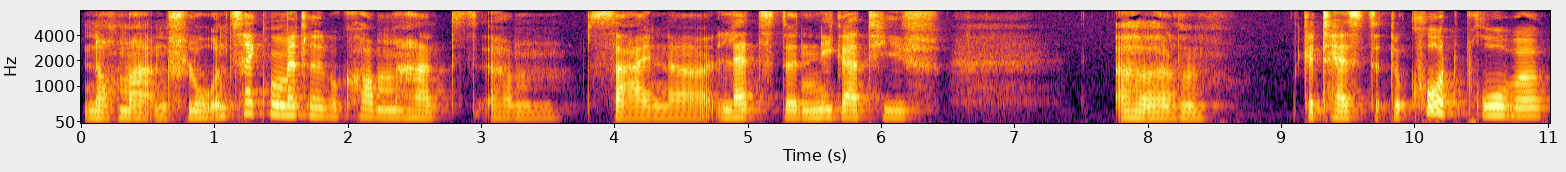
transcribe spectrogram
nochmal ein Floh- und Zeckenmittel bekommen hat, ähm, seine letzte negativ ähm, getestete Kotprobe,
